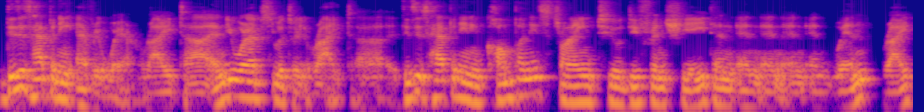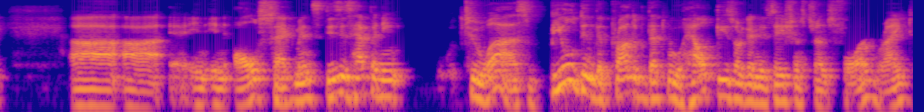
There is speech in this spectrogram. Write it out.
this is happening everywhere, right? Uh, and you were absolutely right. Uh, this is happening in companies trying to differentiate and and and and, and win, right? Uh, uh, in in all segments, this is happening to us building the product that will help these organizations transform, right?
